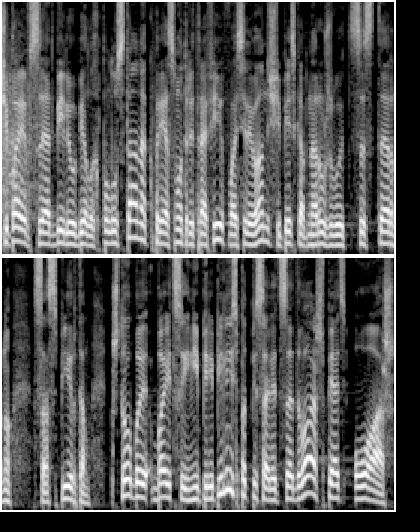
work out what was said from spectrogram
Чапаевцы отбили у белых полустанок. При осмотре трофеев Василий Иванович и Петька обнаруживают цистерну со спиртом. Чтобы бойцы не перепились, подписали С2H5OH,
